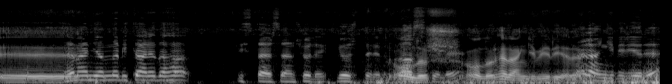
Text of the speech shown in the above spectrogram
Ee, Hemen yanına bir tane daha istersen şöyle gösterelim. olur, Rastgele. olur herhangi bir yere. Herhangi bir yere.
